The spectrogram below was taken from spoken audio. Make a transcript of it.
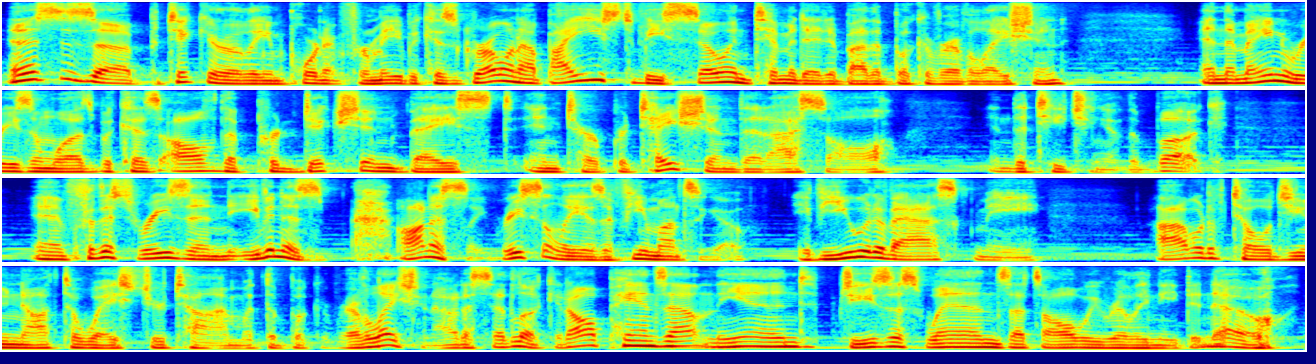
And this is uh, particularly important for me because growing up, I used to be so intimidated by the book of Revelation. And the main reason was because all of the prediction based interpretation that I saw in the teaching of the book. And for this reason, even as honestly, recently as a few months ago, if you would have asked me, I would have told you not to waste your time with the book of Revelation. I would have said, look, it all pans out in the end. Jesus wins. That's all we really need to know.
